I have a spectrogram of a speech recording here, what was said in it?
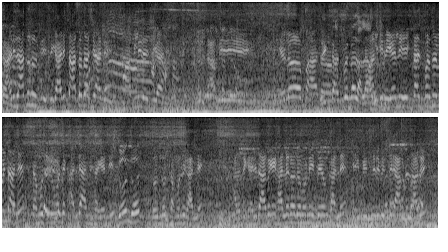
गाडी जातच होती. ती गाडी तासात अशी आली. फाकली त्याची गाडी आम्ही गेलो पा- एक तास पण नाही झाला पालखी निघाली एक तास पंधरा मिनिटं आले. समोसे बिमोसे खाल्ले आम्ही सगळ्यांनी. दोन दोन? दोन दोन समोसे खाल्ले. आता ते घरी तर आम्ही काही खाल्ले नव्हते म्हणून इथे येऊन खाल्ले. एक बिस्लरी बिस्लरी आमचं चालू आहे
